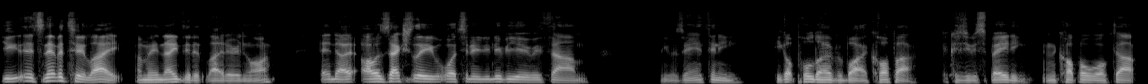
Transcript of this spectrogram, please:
you, it's never too late. I mean, they did it later in life. And I, I was actually watching an interview with um, it was Anthony. He got pulled over by a copper because he was speeding, and the copper walked up.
